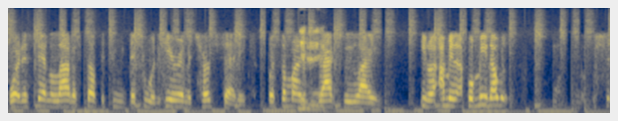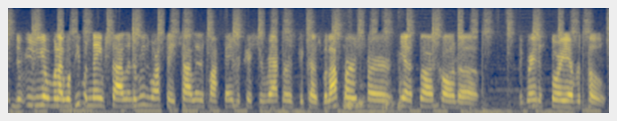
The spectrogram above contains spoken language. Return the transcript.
or they're saying a lot of stuff that you that you would hear in a church setting, but somebody's Yeah. actually like, you know, I mean, for me that was. You know, like when people name Shai Linne, the reason why I say Shai Linne is my favorite Christian rapper is because when I first heard, he had a song called uh, "The Greatest Story Ever Told,"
